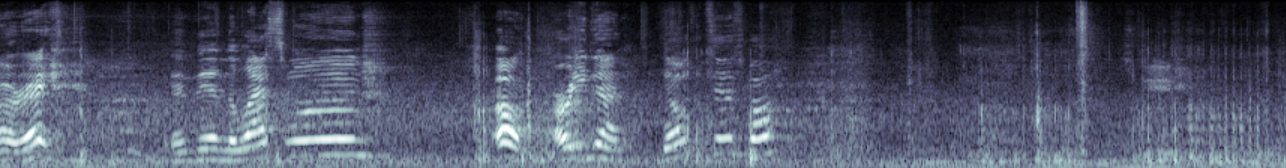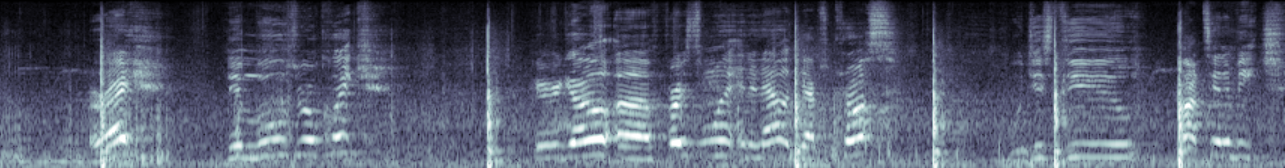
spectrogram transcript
All right. And then the last one. Oh, already done. Done with the tennis ball? All right. Then moves real quick. Here we go. Uh, first one in and out, jabs cross. We'll just do about 10 of each,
